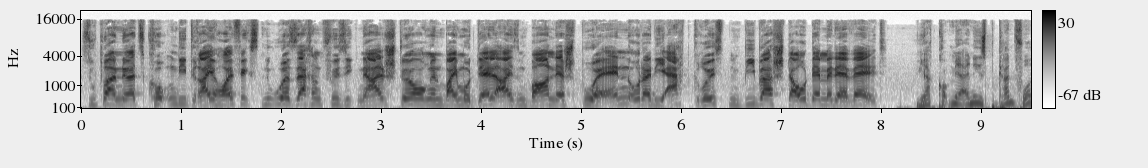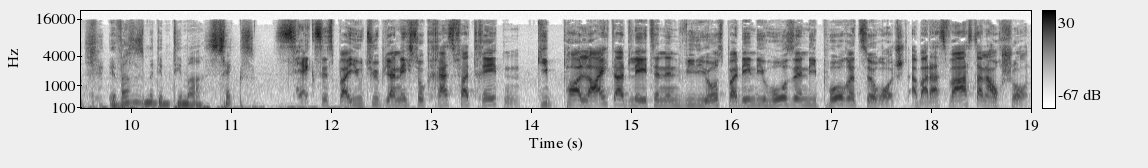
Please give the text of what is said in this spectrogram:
Supernerds gucken die drei häufigsten Ursachen für Signalstörungen bei Modelleisenbahnen der Spur N oder die acht größten Biberstaudämme der Welt. Ja, kommt mir einiges bekannt vor. Äh, Was ist mit dem Thema Sex? Sex ist bei YouTube ja nicht so krass vertreten. Gibt paar Leichtathletinnen-Videos, bei denen die Hose in die Poritze rutscht, aber das war's dann auch schon.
